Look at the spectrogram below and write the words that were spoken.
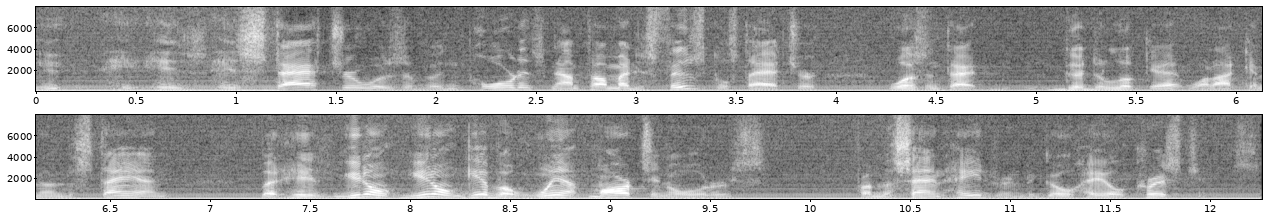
his, his stature was of importance. Now I'm talking about his physical stature wasn't that good to look at, what I can understand. But his, you, don't, you don't give a wimp marching orders from the Sanhedrin to go hail Christians.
